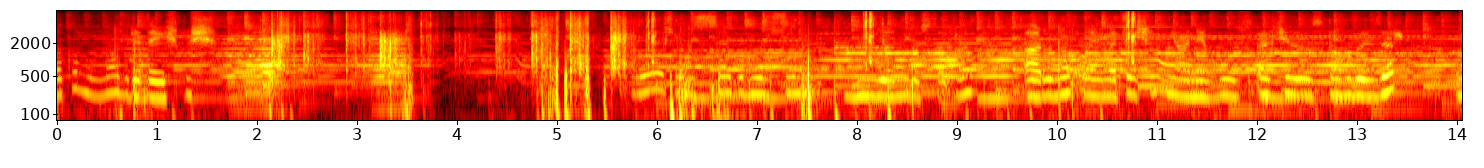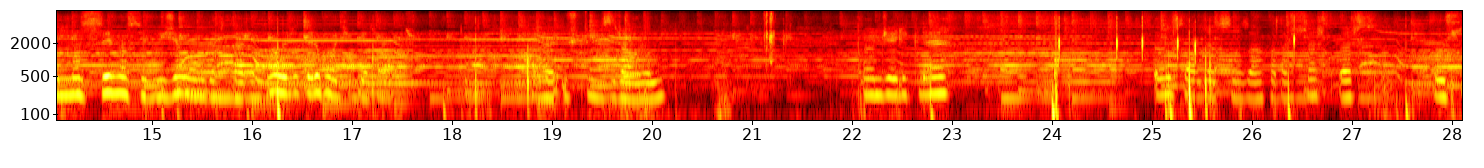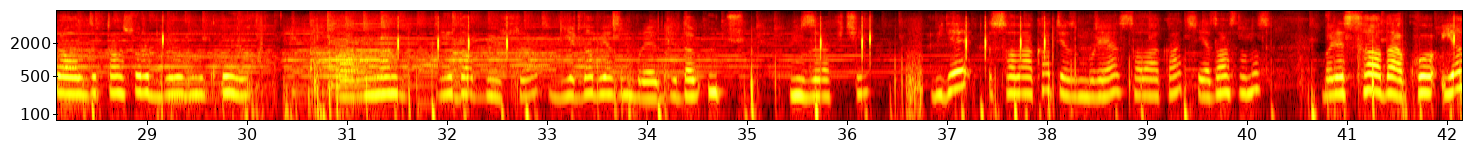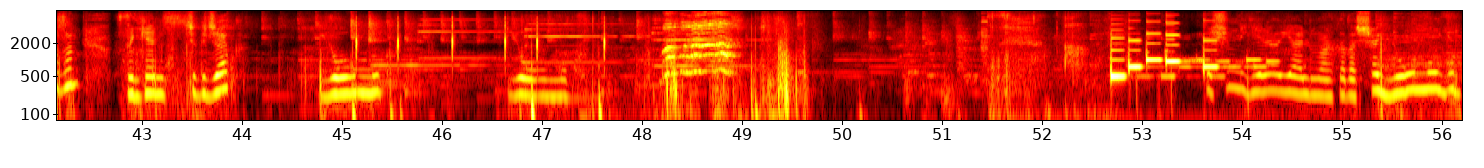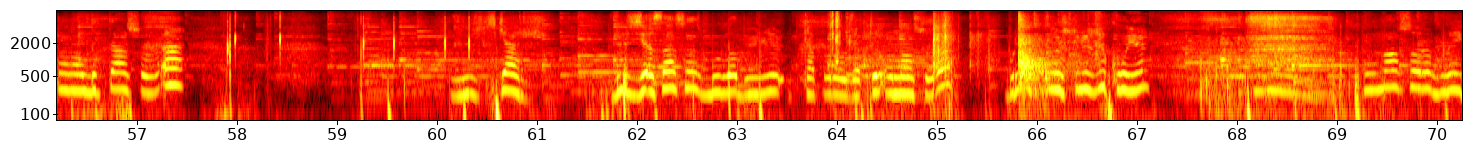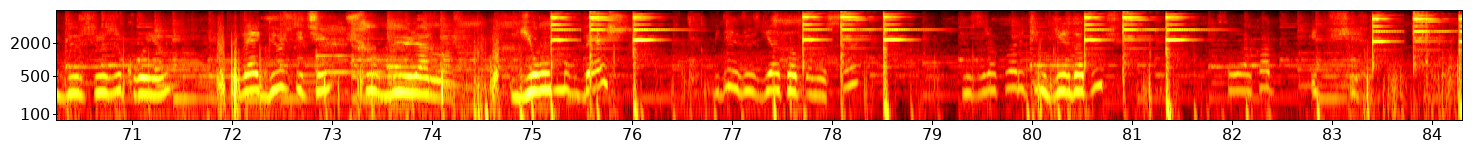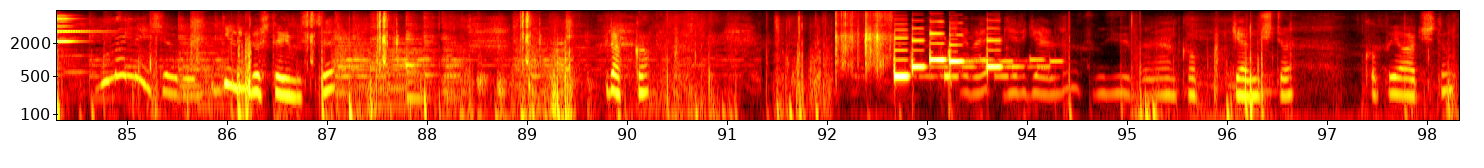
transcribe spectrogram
Bakın bunlar bile değişmiş. Nasıl nasıl yükleyeceğim onu göstereceğim. Sadece telefon için geçerlidir. Evet üçlü mızrağı alalım. Öncelikle örs alacaksınız arkadaşlar. Örs. Örsü aldıktan sonra böyle bunu koyun. Ardından girdap büyüsü. Girdap yazın buraya. Girdap 3 mızrak için. Bir de sadakat yazın buraya. Sadakat yazarsanız böyle sağda yazın. Zaten kendisi çıkacak. Yoğunluk. Yoğunluk. E Şimdi geri geldim arkadaşlar. Yoğunluğu buradan aldıktan sonra rüzgar. Düz yazarsanız burada büyülü kitaplar olacaktır. Ondan sonra buraya örsünüzü koyun. Bundan sonra buraya gürsünüzü koyun. Ve gürs için şu büyüler var. Yoğunluk 5. Bir de rüzgar patlaması. Mızraklar için girdap 3. Sadakat 3. Bunlar ne işe yarıyor? Gelin göstereyim size. Bir dakika. Evet geri geldim. Çünkü babam kap gelmişti. Kapıyı açtım.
